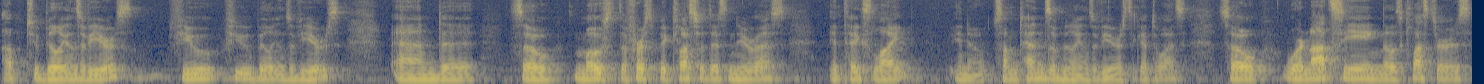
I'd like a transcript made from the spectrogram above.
up to billions of years, few, few billions of years. And uh, so most, the first big cluster that's near us, it takes light you know, some tens of millions of years to get to us. So we're not seeing those clusters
